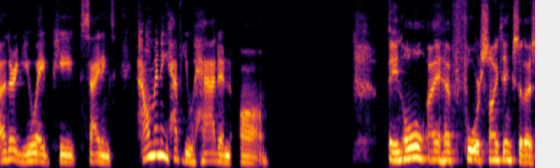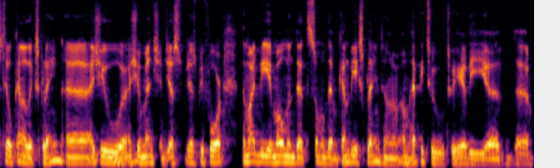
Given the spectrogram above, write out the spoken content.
other UAP sightings, how many have you had in all? In all, I have four sightings that I still cannot explain. Uh, as you mm-hmm. uh, as you mentioned just just before, there might be a moment that some of them can be explained, and I'm, happy to to hear the uh, the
